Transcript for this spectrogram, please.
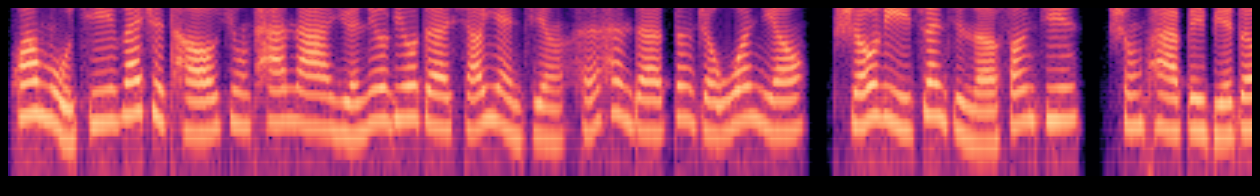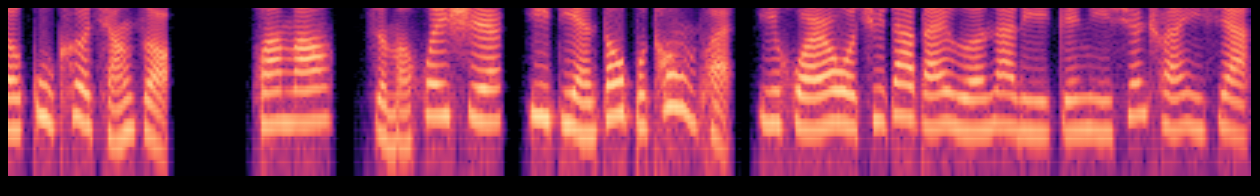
花母鸡歪着头，用它那圆溜溜的小眼睛狠狠地瞪着蜗牛，手里攥紧了方巾，生怕被别的顾客抢走。花猫，怎么回事？一点都不痛快。一会儿我去大白鹅那里给你宣传一下，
